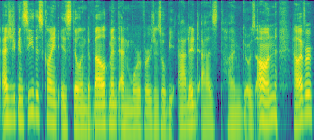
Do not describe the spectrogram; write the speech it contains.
As you can see, this client is still in development and more versions will be added as time goes on. However,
